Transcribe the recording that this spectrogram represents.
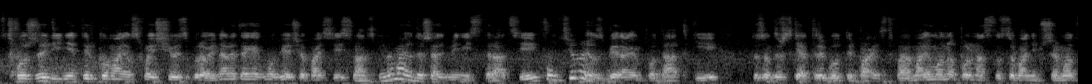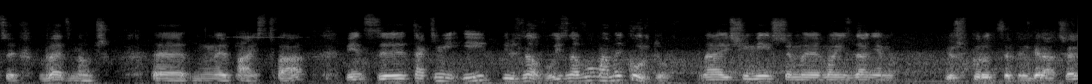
stworzyli, nie tylko mają swoje siły zbrojne, ale tak jak mówiłeś o państwie islamskim, no mają też administrację i funkcjonują, zbierają podatki, to są te wszystkie atrybuty państwa, mają monopol na stosowanie przemocy wewnątrz e, m, państwa, więc y, takimi i, i znowu, i znowu mamy Kurdów. Najsilniejszym y, moim zdaniem już wkrótce tym graczem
